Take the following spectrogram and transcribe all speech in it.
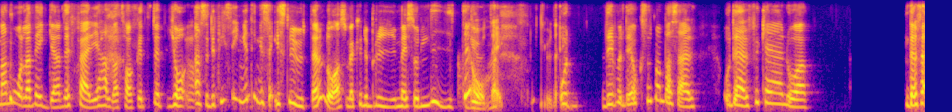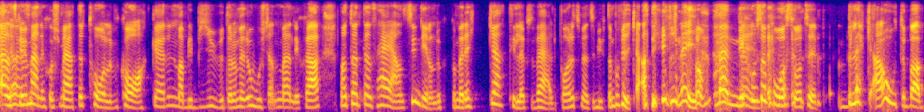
man målar väggarna, det är färg i halva taket. Vet, Jag, Ja. alltså det finns ingenting i- i slutändan då som jag kunde bry mig så lite Gud, om. nej. Gud, nej. Och det är väl det också att man bara så här, och därför kan jag då Därför älskar jag- människor som äter 12 kakor man blir bjuden av en okänd människa. Man tar inte ens hänsyn till om det kommer räcka till också värdparet som är bjudna på fika. Det är Nej, liksom- människor nej. som får så typ blackout och bara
